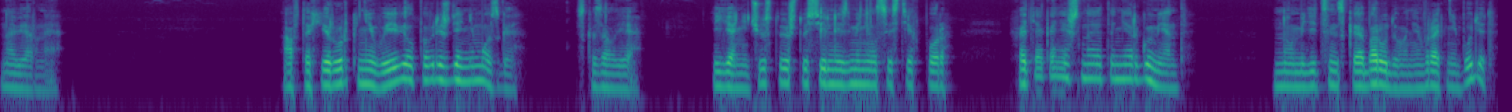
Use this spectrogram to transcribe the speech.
наверное. Автохирург не выявил повреждений мозга, сказал я и я не чувствую, что сильно изменился с тех пор. Хотя, конечно, это не аргумент. Но медицинское оборудование врать не будет?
